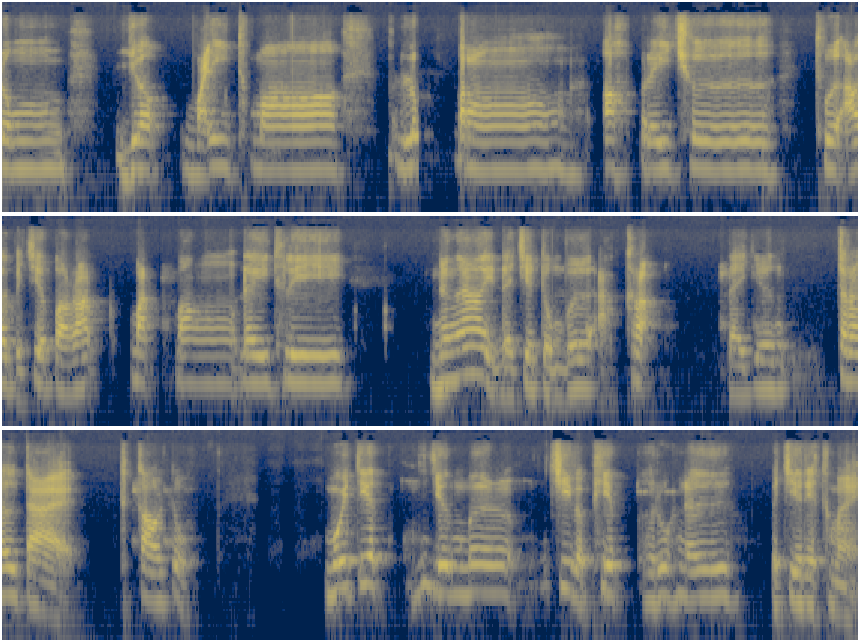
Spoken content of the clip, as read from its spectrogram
នំយកវាយថ្មលុបបងអស់ព្រៃឈើធ្វើឲ្យប្រជាបរតបាត់បង់ដីធ្លី នឹងហើយដែលជាទង្វើអាក្រក់ដែលយើងត្រូវតែកោតទោសមួយទៀតយើងមើលជីវភាពរស់នៅប្រជារាស្ត្រខ្មែរ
